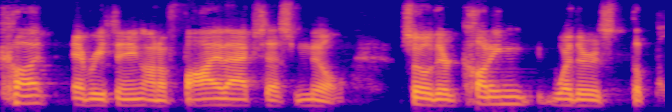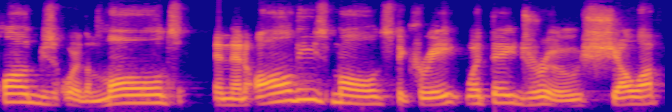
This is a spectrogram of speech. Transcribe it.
cut everything on a five-axis mill. So they're cutting whether it's the plugs or the molds, and then all these molds to create what they drew show up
